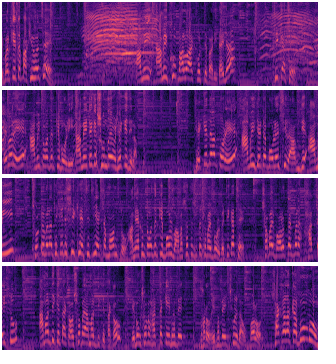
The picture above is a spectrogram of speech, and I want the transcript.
এবার কি এটা পাখি হয়েছে? আমি আমি খুব ভালো আর্ট করতে পারি, তাই না? ঠিক আছে, এবারে আমি তোমাদেরকে বলি, আমি এটাকে সুন্দরভাবে ঢেকে দিলাম। ঢেকে দেওয়ার পরে আমি যেটা বলেছিলাম যে আমি ছোটবেলা থেকে এটা শিখে এসেছি একটা মন্ত্র, আমি এখন তোমাদেরকে বলব, আমার সাথে সাথে সবাই বলবে, ঠিক আছে? সবাই বলো তো একবার হাতটা একটু আমার দিকে তাকাও সবাই আমার দিকে তাকাও এবং সবাই হাতটাকে এইভাবে ধরো এভাবে ছুড়ে দাও বলো shakalaka boom boom.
